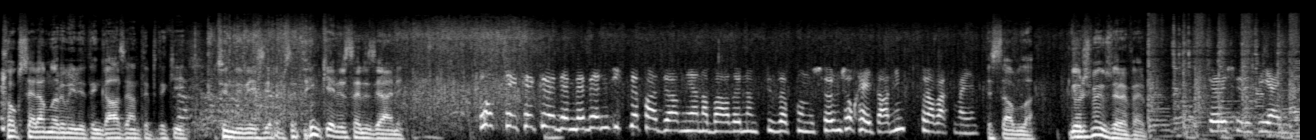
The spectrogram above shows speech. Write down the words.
Çok selamlarımı iletin Gaziantep'teki tüm dinleyicilerimize denk gelirseniz yani. Çok teşekkür ederim ve ben ilk defa canlı yana bağlanıyorum sizle konuşuyorum. Çok heyecanlıyım kusura bakmayın. Estağfurullah. Görüşmek üzere efendim. Görüşürüz iyi yayınlar.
